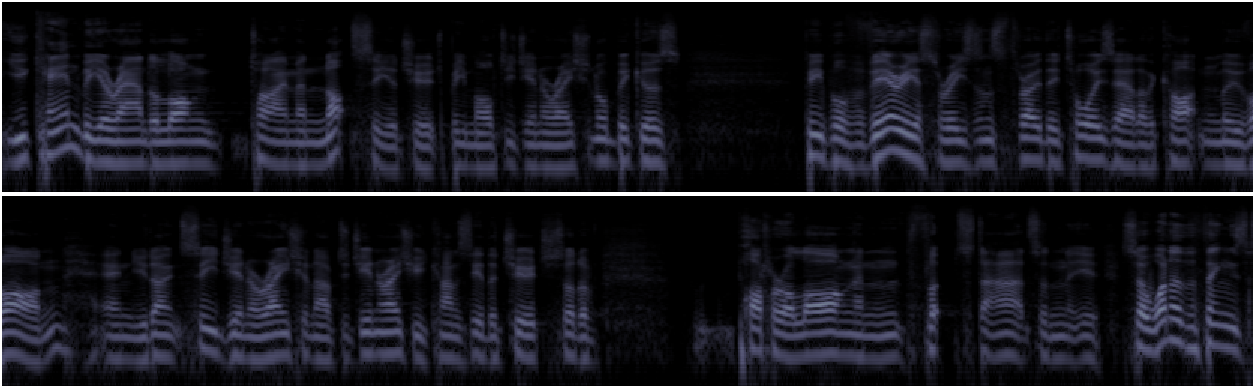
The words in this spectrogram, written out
you can be around a long time and not see a church be multi generational because people, for various reasons, throw their toys out of the cot and move on, and you don't see generation after generation. You kind of see the church sort of potter along and flip starts and so one of the things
